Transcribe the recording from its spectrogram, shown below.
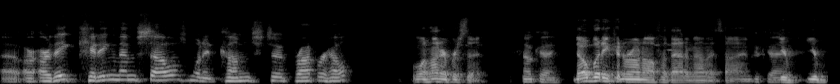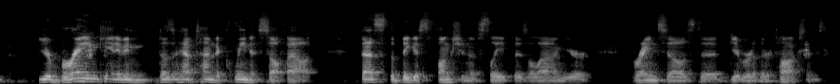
Uh, are, are they kidding themselves when it comes to proper health? 100%. Okay. Nobody can run off of that amount of time. Okay. Your, your, your brain can't even, doesn't have time to clean itself out. That's the biggest function of sleep is allowing your brain cells to get rid of their toxins.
